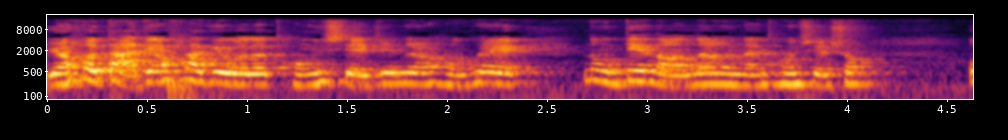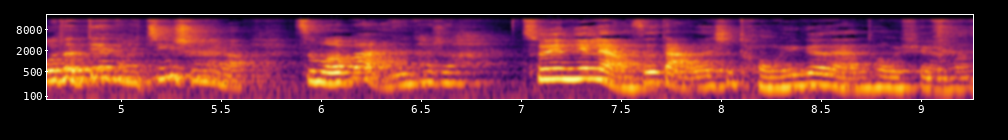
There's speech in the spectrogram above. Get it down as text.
然后打电话给我的同学，就那种很会弄电脑那种男同学说。我的电脑进水了，怎么办？然后他说所以你两次打的是同一个男同学吗？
